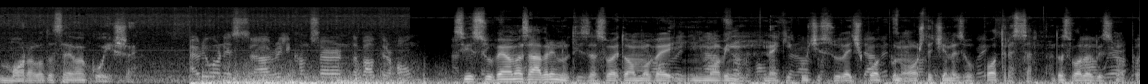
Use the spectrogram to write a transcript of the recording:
moralo da se evakuiše. Everyone is uh, really concerned about their home. Svi su veoma zabrinuti za svoje domove i imovinu. Neki kući su već potpuno oštećene zbog potresa. Dozvolili smo po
